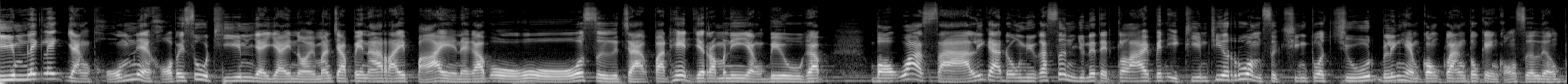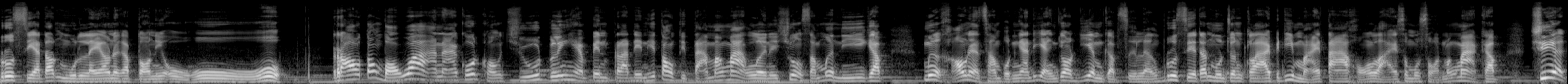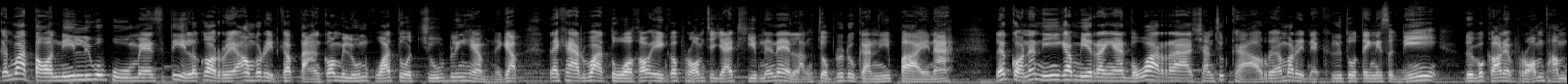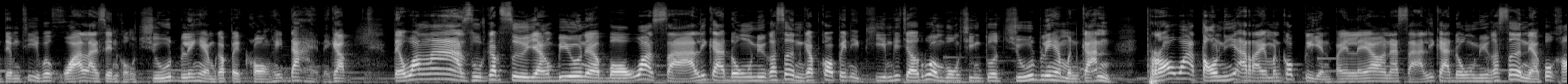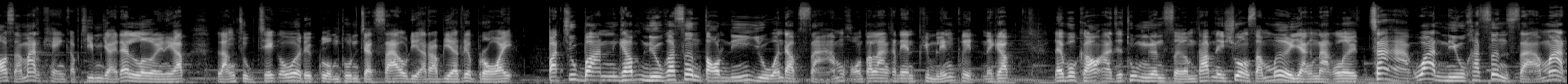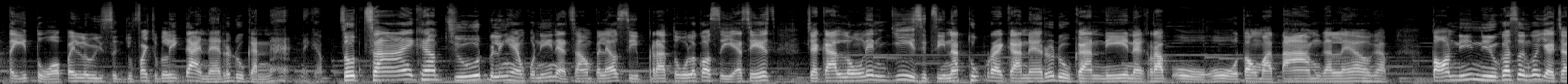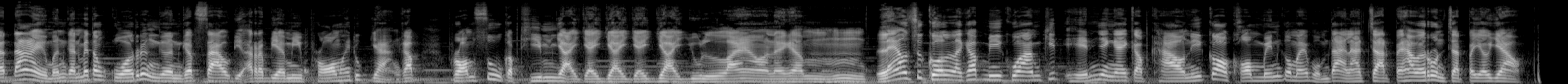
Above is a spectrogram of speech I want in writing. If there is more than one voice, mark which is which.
Speaker 1: ทีมเล็กๆ อย่างผมเนี่ยขอไปสู้ทีมใหญ่ ๆ หน่อย มันจะเป็นอะไรไปนะครับ โอ้โห สื่อจากประเทศเยอรมนีอย่างบิลครับ บอกว่าสาลิกาดงนิวคาสเซิลยูไนเต็ดกลายเป็นอีกทีมที่ร่วมศึกชิงตัวจูดบลิงแฮมกองกลางตัวเก่งของเสือเหลืองบรูเซียดอทมุนด์แล้วนะครับ ตอนนี้โอ้โห เราต้องบอกว่าอนาคตของจูดบลิงแฮมเป็นประเด็นที่ต้องติดตามมาก ๆ เลยในช่วงซัมเมอร์นี้ครับ เมื่อเขาเนี่ยทำผลงานได้อย่างยอดเยี่ยมกับเสือเหลืองบรูเซียดอร์ทมุนด์จนกลายเป็นที่หมายตาของหลายสโมสรมาก ๆ ครับ เชื่อกันว่าตอนนี้ลิเวอร์พูลแมนซิตี้แล้วก็เรอัลมาดริดครับต่างก็ไม่ลุ้นคว้าตัวจูดบลิงแฮมนะครับ และคาดว่าตัวเขาเองก็พร้อมจะย้ายทีมแน่ ๆ หลังจบฤดูกาลนี้ไปนะแล้วก่อนหน้านี้ครับมีรายงานบอกว่าราชันชุดขาวเรอัลมาดริดเนี่ยคือตัวเต็งในศึกนี้ โดยพวกเขาเนี่ยพร้อมทำเต็มที่เพื่อคว้าลายเซ็นของจูดบลิงแฮมครับไปครองให้ได้นะครับแต่ว่าล่าสุดครับสื่ออย่างบิลเนี่ยบอกว่าสาลิกาดงนิวคาสเซิลครับก็เป็นอีกทีมที่จะร่วมวงชิงตัวจูดบลิงแฮมเหมือนกัน เพราะว่าตอนนี้อะไรมันก็เปลี่ยนไปแล้วนะสาลิกาดงนิวคาสเซิลเนี่ยพวกเขาสามารถแข่งกับทีมใหญ่ได้เลยนะครับหลังถูกเช็คโอเวอร์โดยกลุ่มทุนจากซาอุดิอาระเบียเรียบร้อย ปัจจุบันครับนิวคาสเซิลตอนนี้อยู่อันดับ 3 ของตารางคะแนนพรีเมียร์ลีกอังกฤษนะครับและพวกเขาอาจจะทุ่มเงินเสริมทัพในช่วงซัมเมอร์อย่างหนักเลย ถ้าหากว่านิวคาสเซิลสามารถตีตั๋วไปลุยศึกยูฟ่าแชมเปี้ยนลีกได้ในฤดูกาลหน้านะครับสุดท้ายครับจูดเบลลิงแฮมคนนี้เนี่ยทำไปแล้ว 4 ประตูแล้วก็ 4 แอสซิสต์จากการลงเล่น 24 นัดทุกรายการในฤดูกาลนี้นะครับ โอ้โห ต้องมาตามกันแล้วครับ ตอนนี้นิวคาสเซิลก็อยากจะได้เหมือนกันไม่ต้องกลัวเรื่องเงินครับซาอุดิอาระเบียมีพร้อมให้ทุกอย่างครับ พร้อมสู้กับทีมใหญ่ใหญ่ใหญ่ใหญ่ใหญ่อยู่แล้วนะครับแล้วทุกคนล่ะครับมีความคิดเห็นยังไงกับข่าวนี้ก็คอมเมนต์ก็มาให้ผมได้ละจัดไปฮะวัยรุ่นจัดไปยาวๆ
